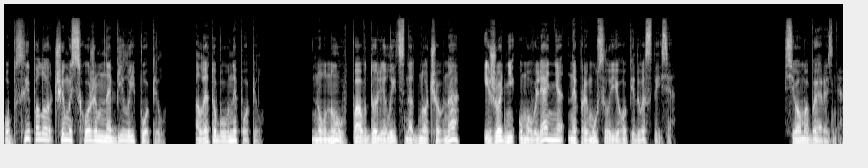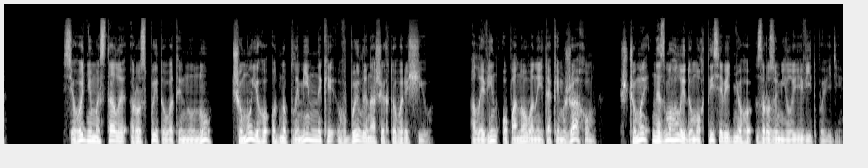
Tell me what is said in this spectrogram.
обсипало чимось схожим на білий попіл, але то був не попіл. Ну-ну впав до лілиць на дно човна, і жодні умовляння не примусили його підвестися. 7 березня. Сьогодні ми стали розпитувати ну-ну, чому його одноплемінники вбили наших товаришів, але він опанований таким жахом, що ми не змогли домогтися від нього зрозумілої відповіді.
